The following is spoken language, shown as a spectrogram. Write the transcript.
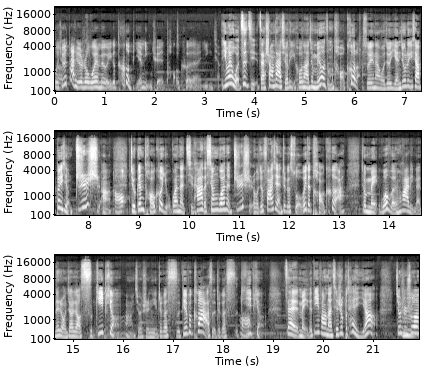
我觉得大学的时候我也没有一个特别明确逃课的印象。因为我自己在上大学了以后呢，就没有怎么逃课了，所以呢，我就研究了一下背景知识啊，哦，就跟逃课有关的其他的相关的知识，我就发现这个所谓的逃课啊，就美国文化里面那种叫叫 skipping 啊，就是你这个 skip class 这个 skipping，、在每个地方呢其实不太一样。就是说，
